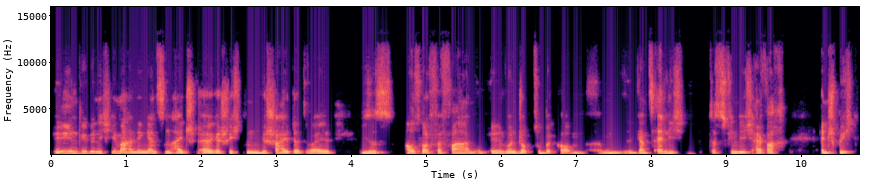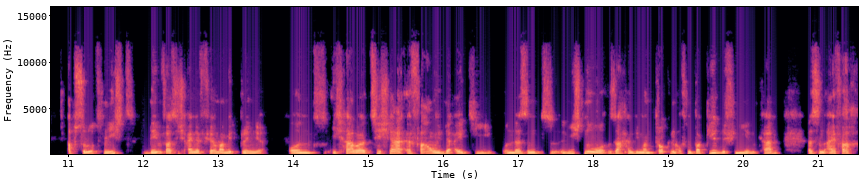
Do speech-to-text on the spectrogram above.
Irgendwie bin ich immer an den ganzen HR-Geschichten gescheitert, weil dieses Auswahlverfahren, um irgendwo einen Job zu bekommen, ähm, ganz ehrlich, das finde ich einfach entspricht absolut nicht dem, was ich eine Firma mitbringe. Und ich habe sicher Erfahrung in der IT. Und das sind nicht nur Sachen, die man trocken auf dem Papier definieren kann. Das sind einfach,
